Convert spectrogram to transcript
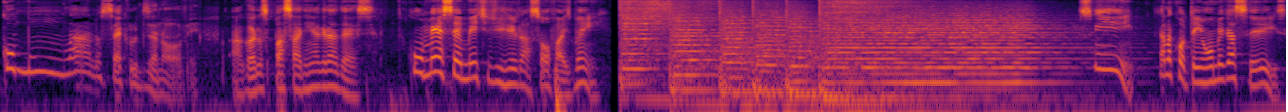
comum lá no século XIX. Agora os passarinhos agradecem. Comer semente de girassol faz bem? Sim, ela contém ômega 6,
